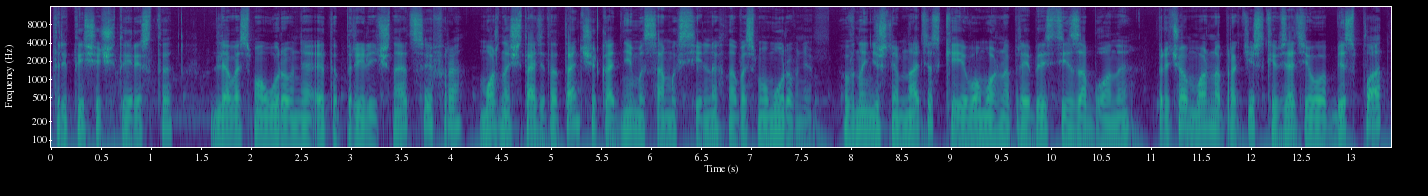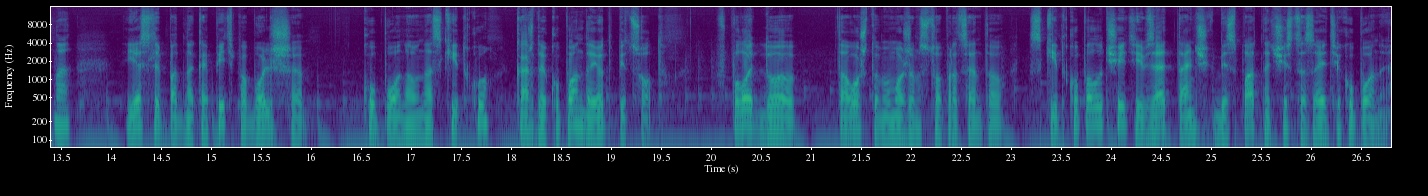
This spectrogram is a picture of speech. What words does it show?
3400, для восьмого уровня это приличная цифра. Можно считать этот танчик одним из самых сильных на восьмом уровне. В нынешнем натиске его можно приобрести за боны. Причем можно практически взять его бесплатно, если поднакопить побольше купонов на скидку. Каждый купон дает 500. Вплоть до того, что мы можем 100% скидку получить и взять танчик бесплатно чисто за эти купоны.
